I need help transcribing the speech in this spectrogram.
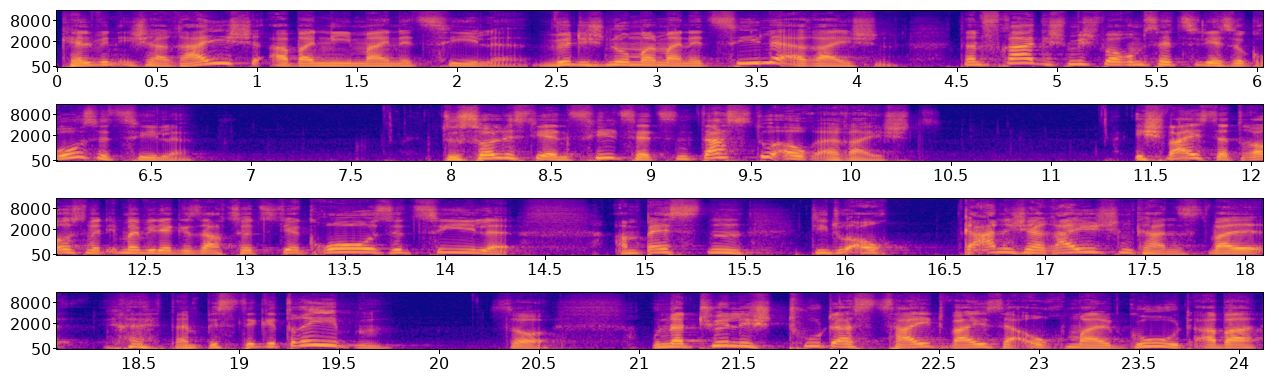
Kelvin, ich erreiche aber nie meine Ziele. Würde ich nur mal meine Ziele erreichen, dann frage ich mich, warum setzt du dir so große Ziele? Du solltest dir ein Ziel setzen, das du auch erreichst. Ich weiß, da draußen wird immer wieder gesagt, setz dir große Ziele. Am besten, die du auch gar nicht erreichen kannst, weil dann bist du getrieben. So. Und natürlich tut das zeitweise auch mal gut, aber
